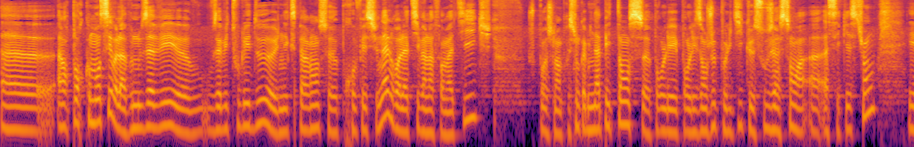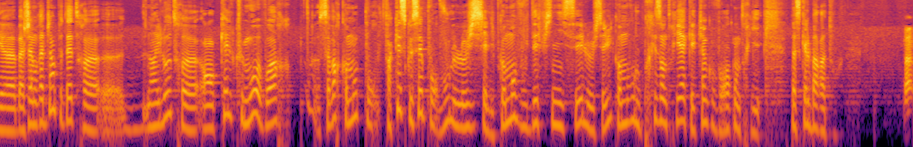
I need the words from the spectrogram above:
alors pour commencer, voilà, vous nous avez, vous avez tous les deux une expérience professionnelle relative à l'informatique j'ai l'impression comme une appétence pour les, pour les enjeux politiques sous-jacents à, ces questions. Et euh, bah, j'aimerais bien peut-être euh, l'un et l'autre, euh, en quelques mots, avoir savoir comment enfin, qu'est-ce que c'est pour vous le logiciel libre? Comment vous définissez le logiciel libre? Comment vous le présenteriez à quelqu'un que vous rencontriez? Pascal Baratou. Bah,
